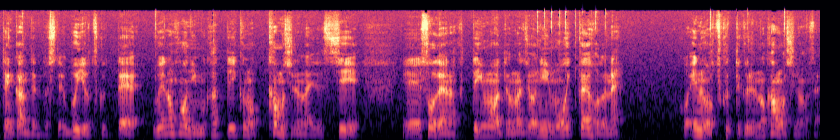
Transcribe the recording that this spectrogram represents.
転換点として V を作って上の方に向かっていくのかもしれないですし、えー、そうではなくて今までと同じようにもう一回ほどねこう N を作ってくれるのかもしれません。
